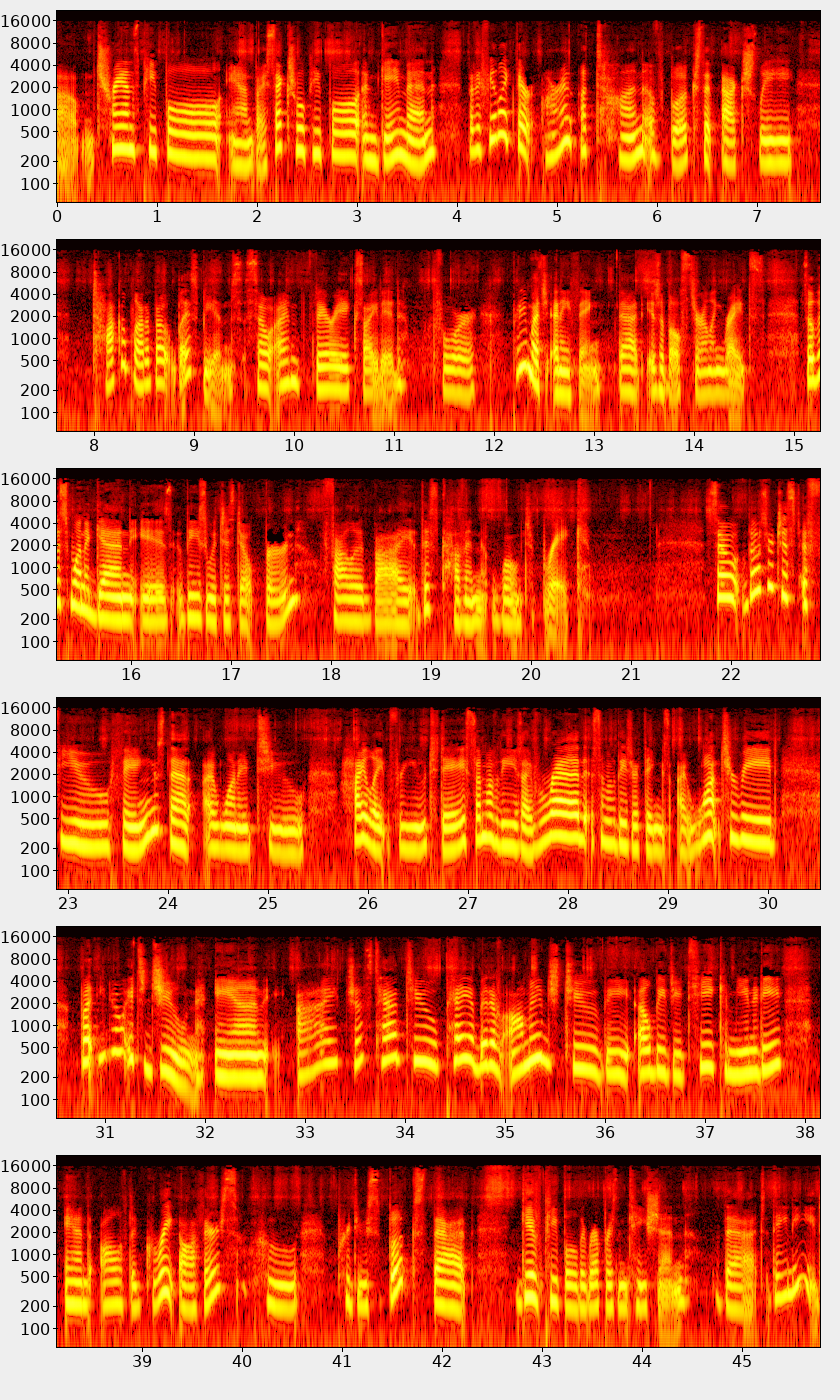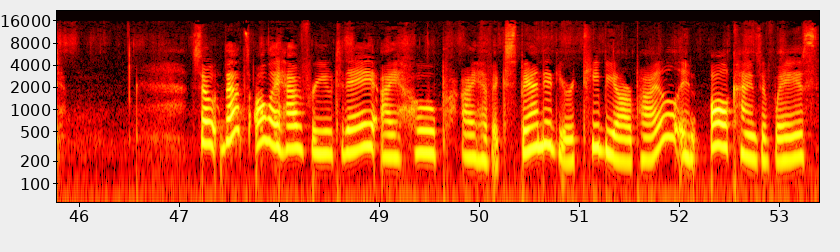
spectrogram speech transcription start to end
um, trans people and bisexual people and gay men, but I feel like there aren't a ton of books that actually talk a lot about lesbians. So I'm very excited for pretty much anything that Isabel Sterling writes. So this one again is These Witches Don't Burn, followed by This Coven Won't Break. So those are just a few things that I wanted to highlight for you today. Some of these I've read, some of these are things I want to read. But you know, it's June, and I just had to pay a bit of homage to the LBGT community and all of the great authors who produce books that give people the representation that they need. So that's all I have for you today. I hope I have expanded your TBR pile in all kinds of ways.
